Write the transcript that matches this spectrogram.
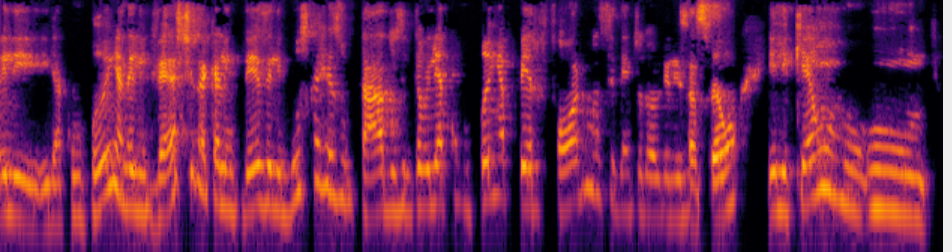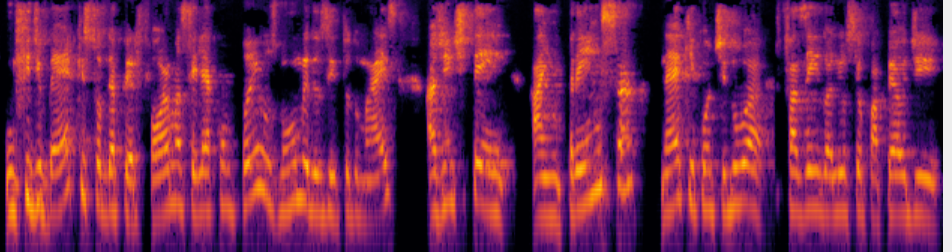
ele, ele acompanha, né, ele investe naquela empresa, ele busca resultados, então ele acompanha performance dentro da organização, ele quer um, um, um, feedback sobre a performance, ele acompanha os números e tudo mais. A gente tem a imprensa, né, que continua fazendo ali o seu papel de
